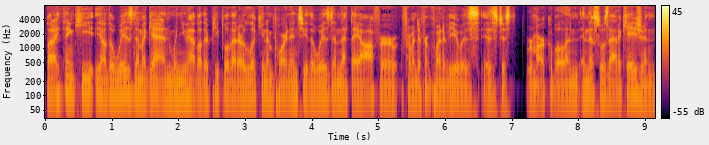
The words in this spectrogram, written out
but I think he, you know, the wisdom again, when you have other people that are looking and pouring into the wisdom that they offer from a different point of view is is just remarkable. And and this was that occasion.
